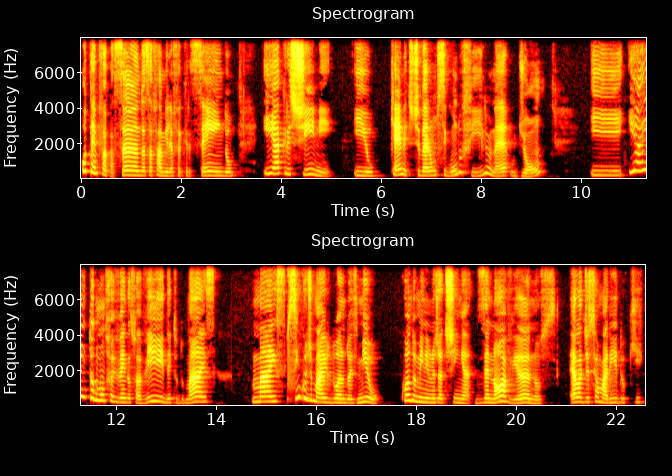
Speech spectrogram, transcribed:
o tempo foi passando, essa família foi crescendo, e a Christine e o Kenneth tiveram um segundo filho, né, o John. E, e aí todo mundo foi vivendo a sua vida e tudo mais. Mas 5 de maio do ano 2000, quando o menino já tinha 19 anos, ela disse ao marido que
